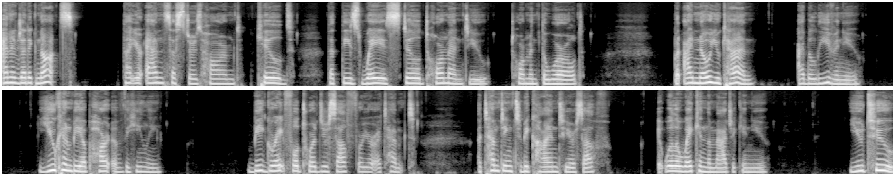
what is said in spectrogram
energetic knots, that your ancestors harmed, killed, that these ways still torment you, torment the world. But I know you can. I believe in you. You can be a part of the healing. Be grateful towards yourself for your attempt, attempting to be kind to yourself. It will awaken the magic in you. You too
